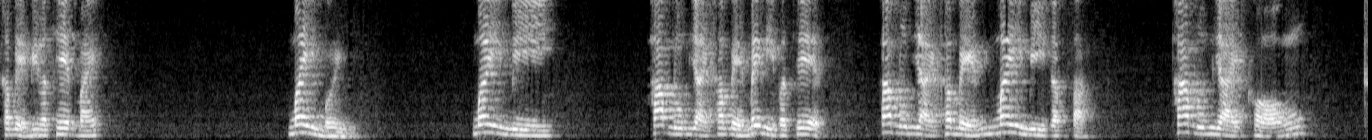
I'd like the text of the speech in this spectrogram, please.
เขมรมีประเทศไหม ไม่มีไม่มีภาพรวมใหญ่เขมรไม่มีประเทศ ภาพรวมใหญ่เขมรไม่มีกษัตริย์ ภาพรวมใหญ่ของเข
